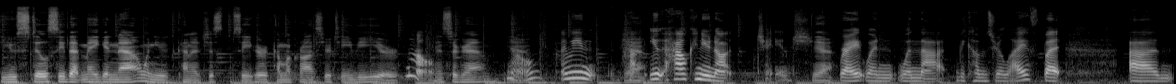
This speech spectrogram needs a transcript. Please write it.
Do you still see that Meghan now when you kind of just see her come across your TV or No. Instagram? no. I mean, Yeah. how, you, how can you not change? Yeah. Right when when that becomes your life, but. Um,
